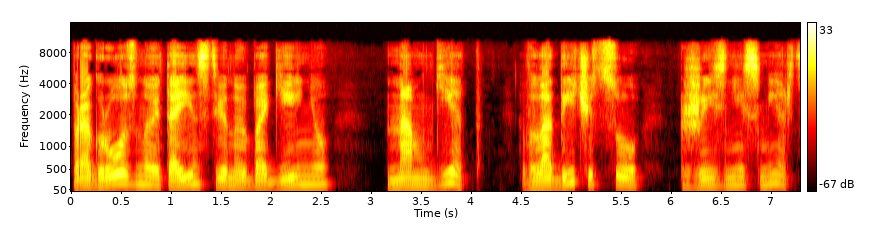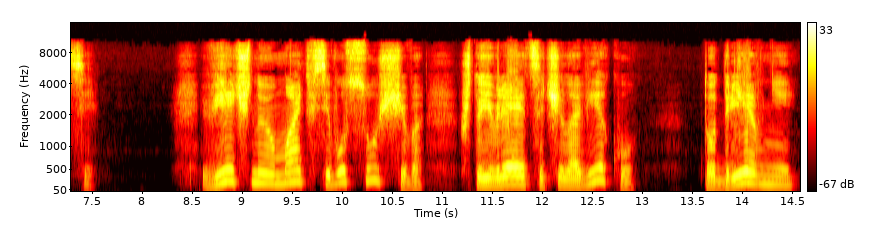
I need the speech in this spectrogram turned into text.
про грозную таинственную богиню Намгет, владычицу жизни и смерти, вечную мать всего сущего, что является человеку, то древней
